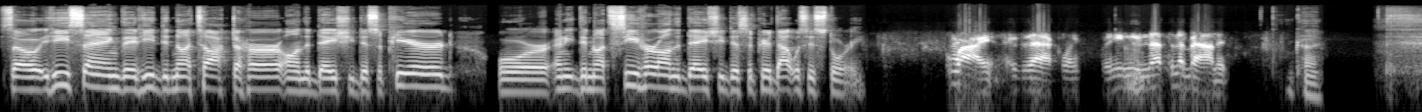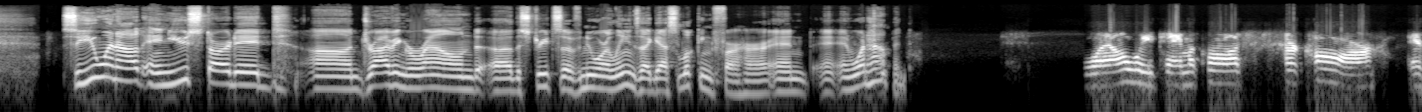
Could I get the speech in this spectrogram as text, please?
So he's saying that he did not talk to her on the day she disappeared, or and he did not see her on the day she disappeared. That was his story. Right, exactly. But he knew nothing about it. Okay. So you went out and you started uh, driving around uh, the streets of New Orleans, I guess, looking for her. And and what happened? Well, we came across her car in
